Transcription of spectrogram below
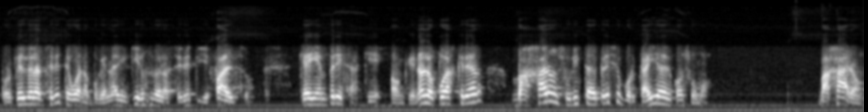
¿Por qué el dólar celeste? Bueno, porque nadie quiere un dólar celeste y es falso. Que hay empresas que, aunque no lo puedas creer, bajaron su lista de precios por caída del consumo. Bajaron,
